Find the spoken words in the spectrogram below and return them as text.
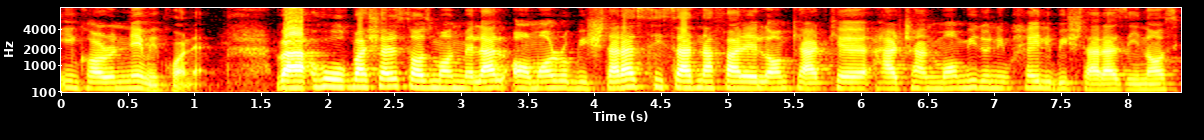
این کار رو نمی‌کنه و حقوق بشر سازمان ملل آمار رو بیشتر از 300 نفر اعلام کرد که هرچند ما می‌دونیم خیلی بیشتر از ایناست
